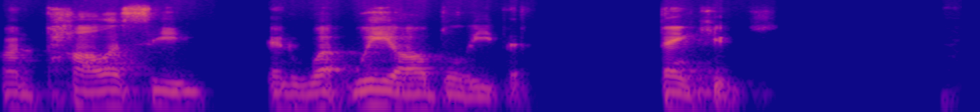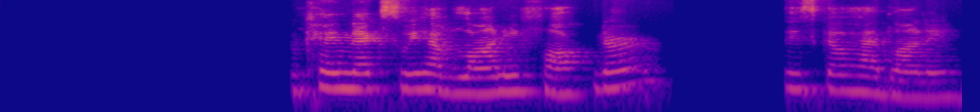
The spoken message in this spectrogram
on policy and what we all believe in? Thank you. Okay, next we have Lonnie Faulkner. Please go ahead, Lonnie.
